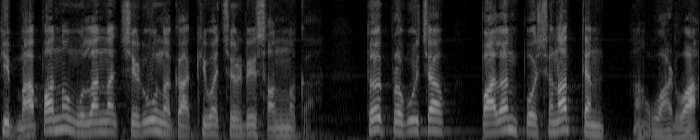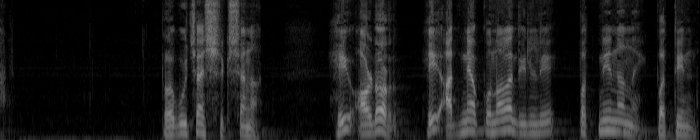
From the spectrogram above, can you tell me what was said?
की बापांनो मुलांना चिडवू नका किंवा चिरडे सांगू नका. तर प्रभूच्या पालन पोषणात त्यांना वाढवा. प्रभूच्या शिक्षणात. ही ऑर्डर ही आज्ञा कोणाला दिलेली पत्नीनं नाही पतींना.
